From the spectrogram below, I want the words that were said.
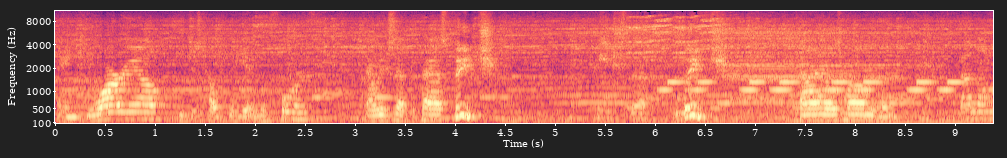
Thank you, Wario. You just helped me get into fourth. Now we just have to pass Peach. Peach the. Peach. Kyle's mom. and- How long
